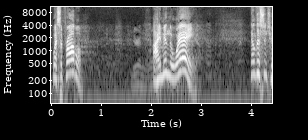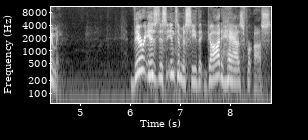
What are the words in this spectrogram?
What's the problem? You're in the way. I'm in the way. Now listen to me. There is this intimacy that God has for us.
